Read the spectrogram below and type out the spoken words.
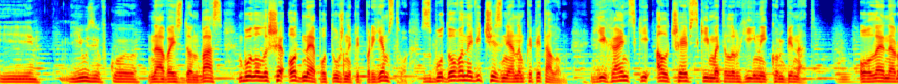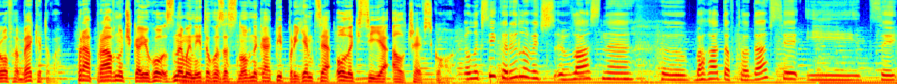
і Юзівкою. На весь Донбас було лише одне потужне підприємство, збудоване вітчизняним капіталом гігантський Алчевський металургійний комбінат. Олена Роф Бекетова, праправнучка його знаменитого засновника підприємця Олексія Алчевського. Олексій Кирилович, власне, е, багато вкладався, і це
